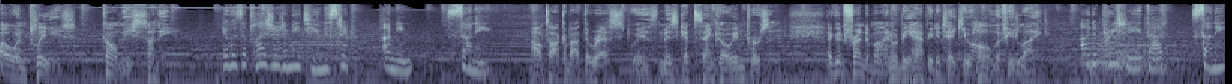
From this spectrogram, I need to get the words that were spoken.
Oh, and please, call me Sonny. It was a pleasure to meet you, Mr. I mean, Sonny. I'll talk about the rest with Ms. Catzenko in person. A good friend of mine would be happy to take you home if you'd like. I'd appreciate that, Sonny.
